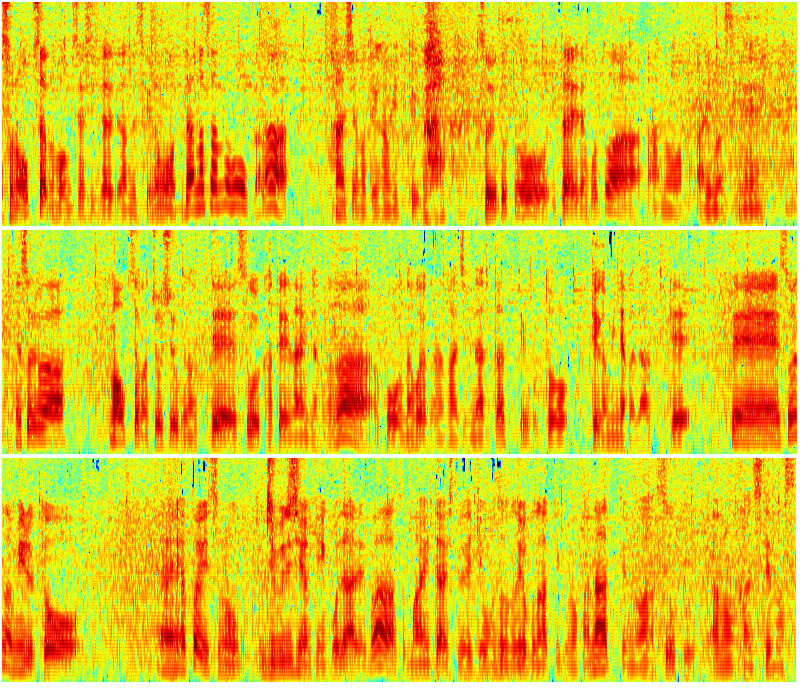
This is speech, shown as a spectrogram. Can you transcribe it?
その奥さんの方を見させていただいたんですけども旦那さんの方から感謝の手紙っていうかそういうことをいただいたことはあのありますね。でそれは、まあ、奥さんが調子良くなってすごい家庭内の中がこう和やかな感じになったっていうこと手紙の中であってでそういうのを見るとやっぱりその自分自身が健康であれば周りに対しての影響もどんどん良くなっていくのかなっていうのはすごくあの感じてます。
